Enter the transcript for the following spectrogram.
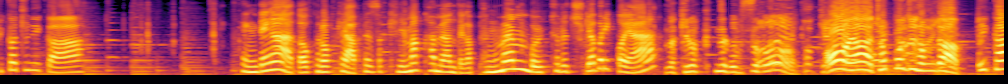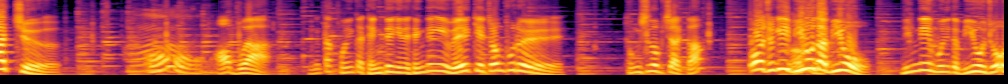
피카츄니까 댕댕아, 너 그렇게 앞에서 길막하면 내가 100만 볼트를 죽여버릴 거야. 나 기록한 적 없어. 오늘 어 포켓몬 야첫 번째 정답 피카츄 오. 어 뭐야 근데 딱 보니까 댕댕이네 댕댕이 왜 이렇게 점프를 정신없이 할까? 어 저기 미호다 미호 닉네임 보니까 미호죠?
